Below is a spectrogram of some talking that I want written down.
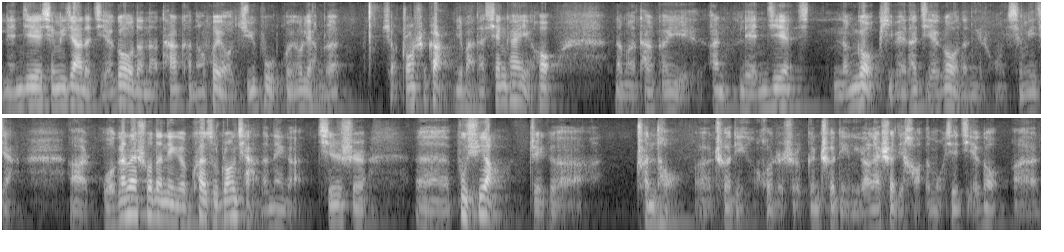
连接行李架的结构的呢，它可能会有局部会有两个小装饰盖，你把它掀开以后，那么它可以按连接能够匹配它结构的那种行李架。啊，我刚才说的那个快速装卡的那个，其实是，呃，不需要这个穿透呃车顶，或者是跟车顶原来设计好的某些结构啊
